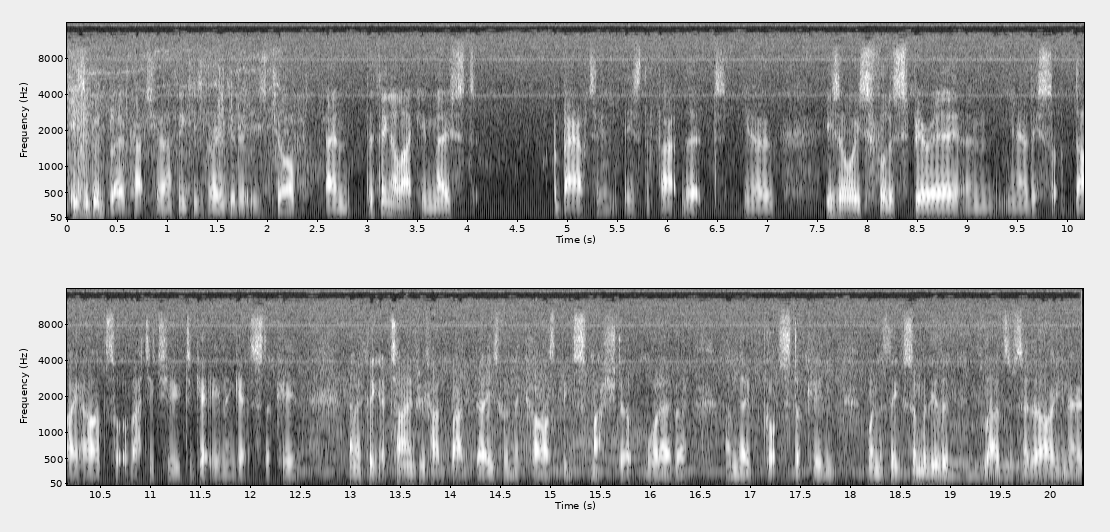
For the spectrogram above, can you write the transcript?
He's a good bloke actually, I think he's very good at his job. And the thing I like him most about him is the fact that, you know, he's always full of spirit and you know this sort of die-hard sort of attitude to get in and get stuck in. And I think at times we've had bad days when the car's been smashed up, whatever, and they've got stuck in. When I think some of the other lads have said, oh, you know,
